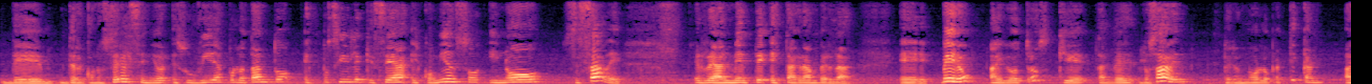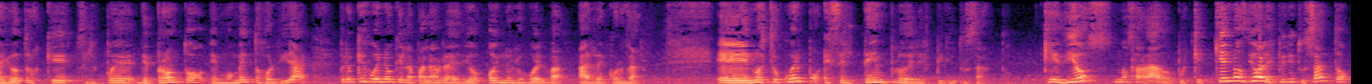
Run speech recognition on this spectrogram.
de, reconocer al Señor en sus vidas, por lo tanto es posible que sea el comienzo y no se sabe realmente esta gran verdad. Eh, pero hay otros que tal vez lo saben, pero no lo practican. Hay otros que se les puede de pronto en momentos olvidar, pero qué bueno que la palabra de Dios hoy nos lo vuelva a recordar. Eh, nuestro cuerpo es el templo del Espíritu Santo, que Dios nos ha dado, porque quien nos dio al Espíritu Santo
